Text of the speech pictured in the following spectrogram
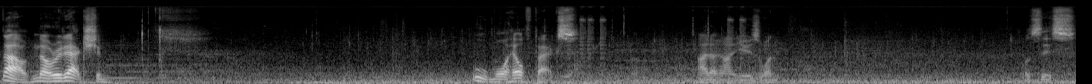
No, no reaction. Ooh, more health packs. I don't know how to use one. What's this?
